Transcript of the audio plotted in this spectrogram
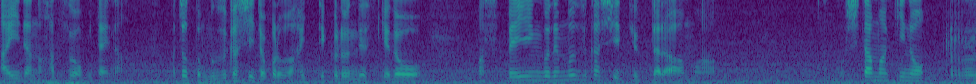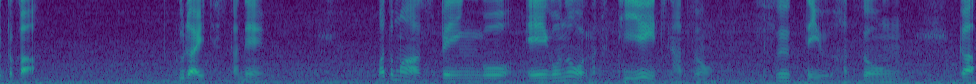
間の発音みたいなまちょっと難しいところが入ってくるんですけど、まあ、スペイン語で難しいって言ったらまあ下巻きの「ルル」とかぐらいですかね。あとまあスペイン語英語のなんか TH の発音「フ」っていう発音が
